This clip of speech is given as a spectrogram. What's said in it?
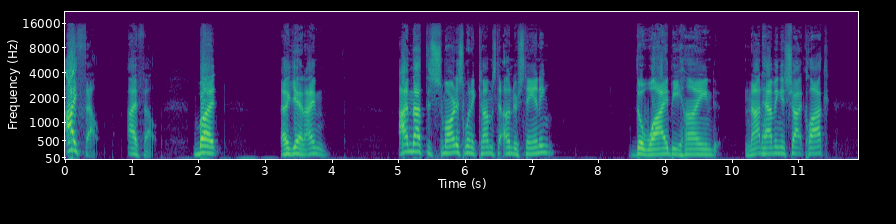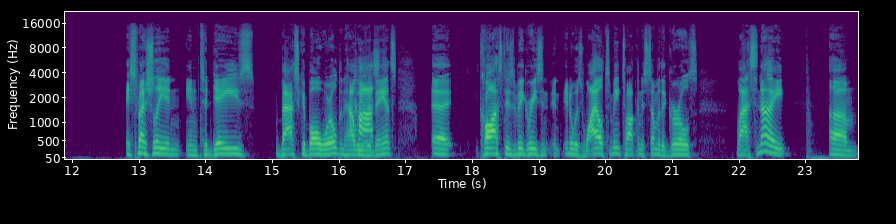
I felt. I felt. But again, I'm I'm not the smartest when it comes to understanding the why behind not having a shot clock, especially in in today's basketball world and how Cost. we've advanced. Uh, cost is a big reason. And it was wild to me talking to some of the girls last night. Um,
